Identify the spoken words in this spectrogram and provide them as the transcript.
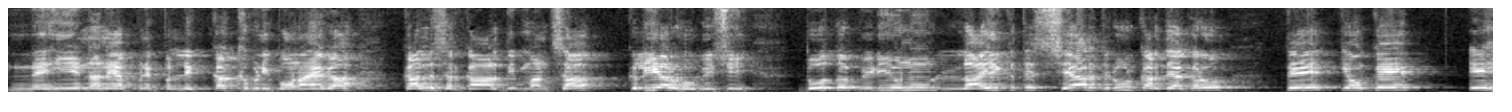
ਨਹੀਂ, ਇਹਨਾਂ ਨੇ ਆਪਣੇ ਪੱਲੇ ਕੱਖ ਵੀ ਨਹੀਂ ਪਾਉਣਾ ਹੈਗਾ। ਕੱਲ ਸਰਕਾਰ ਦੀ ਮਨਸਾ ਕਲੀਅਰ ਹੋ ਗਈ ਸੀ। ਦੋਸਤੋ, ਵੀਡੀਓ ਨੂੰ ਲਾਈਕ ਤੇ ਸ਼ੇਅਰ ਜ਼ਰੂਰ ਕਰ ਦਿਆ ਕਰੋ ਤੇ ਕਿਉਂਕਿ ਇਹ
